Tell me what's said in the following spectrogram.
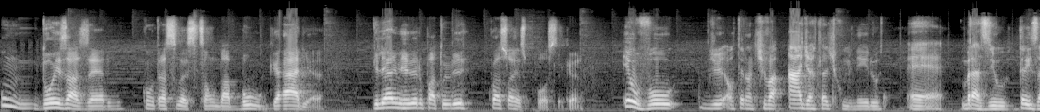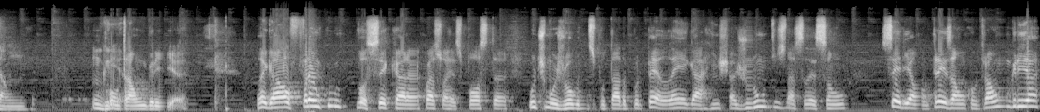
um 2 a 0 contra a seleção da Bulgária. Guilherme Ribeiro Paturi, qual a sua resposta, cara? Eu vou de alternativa A de Atlético Mineiro. É Brasil 3 a 1 Hungria. Contra a Hungria. Legal, Franco, você, cara, qual é a sua resposta? Último jogo disputado por Pelé e Garrincha juntos na seleção seria um 3 a 1 contra a Hungria,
